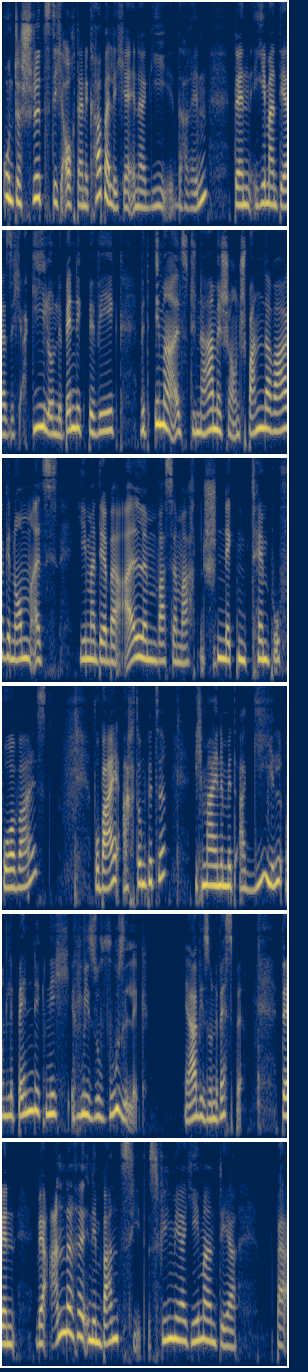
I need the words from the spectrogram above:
unterstützt dich auch deine körperliche Energie darin, denn jemand, der sich agil und lebendig bewegt, wird immer als dynamischer und spannender wahrgenommen als jemand, der bei allem, was er macht, ein Schneckentempo vorweist. Wobei, Achtung bitte, ich meine mit agil und lebendig nicht irgendwie so wuselig. Ja, wie so eine Wespe. Denn wer andere in den Band zieht, ist vielmehr jemand, der bei,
